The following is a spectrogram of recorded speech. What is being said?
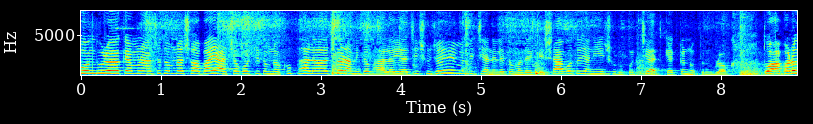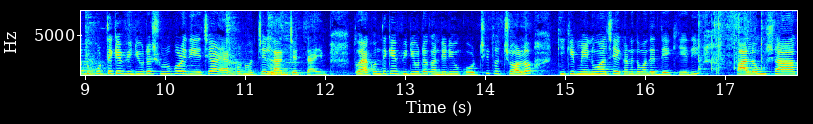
বন্ধুরা, কেমন আছো তোমরা সবাই? আশা করছি তোমরা খুব ভালো আছো আর আমি তো ভালোই আছি। সুজয় হেমন্দি চ্যানেলে তোমাদেরকে স্বাগত জানিয়ে শুরু করছি আজকে একটা নতুন ব্লগ তো আবারও দুপুর থেকে ভিডিওটা শুরু করে দিয়েছি আর এখন হচ্ছে লাঞ্চের টাইম তো এখন থেকে ভিডিওটা কন্টিনিউ করছি। তো চলো, কি কি মেনু আছে এখানে তোমাদের দেখিয়ে দিই। পালং শাক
